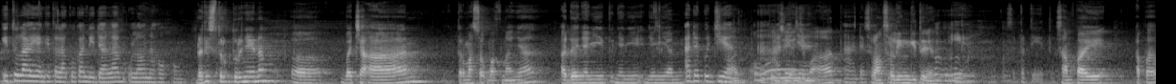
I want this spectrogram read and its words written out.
Itulah yang kita lakukan di dalam Ulau Nahohom. berarti strukturnya enang eh, bacaan termasuk maknanya ada nyanyi nyanyi nyanyian Ada pujian, Oh, eh, pujian ada jemaat ada selang-seling gitu ya Iya, seperti itu. sampai apa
